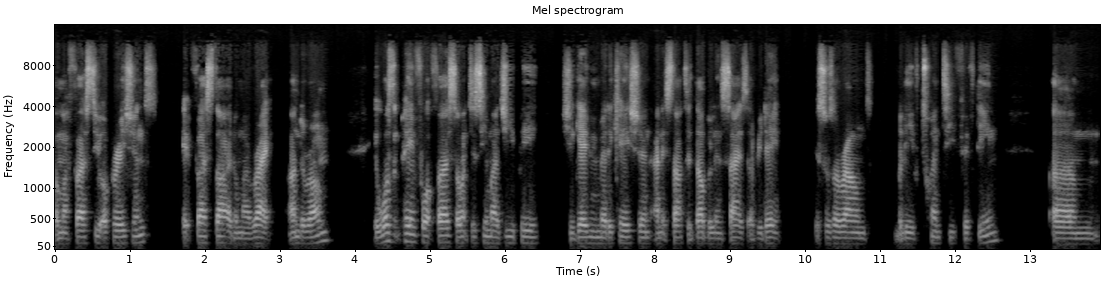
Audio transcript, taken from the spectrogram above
on my first two operations. It first started on my right underarm it wasn't painful at first. I went to see my GP. She gave me medication and it started double in size every day. This was around, I believe, 2015. Um,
